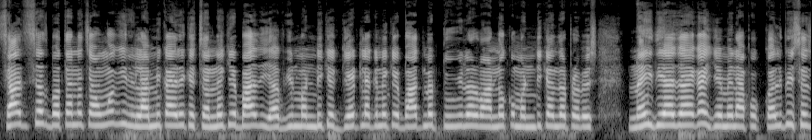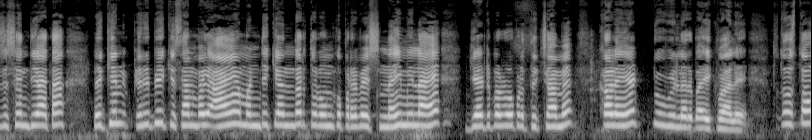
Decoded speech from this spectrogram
साथ ही साथ बताना चाहूँगा कि नीलामी कार्य के चलने के बाद या फिर मंडी के गेट लगने के बाद में टू व्हीलर वाहनों को मंडी के अंदर प्रवेश नहीं दिया जाएगा, ये मैंने आपको कल भी सजेशन दिया था, लेकिन फिर भी किसान भाई आए हैं मंडी के अंदर तो उनको प्रवेश नहीं मिला है, गेट पर वो प्रतीक्षा में खड़े हैं टू व्हीलर बाइक वाले। तो दोस्तों,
